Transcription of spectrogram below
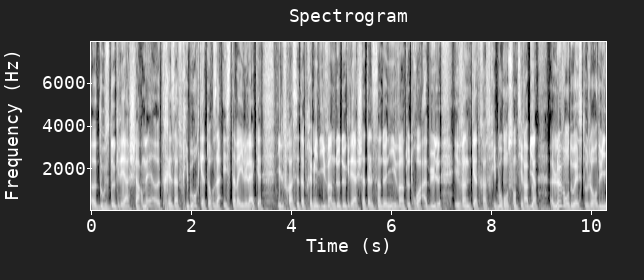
12 euh, degrés à Charmey, 13 euh, à Fribourg, 14 à Estavayer-le-Lac. Il fera cet après-midi 22 degrés à Châtel-Saint-Denis, 23 à Bulle et 24 à Fribourg. On sentira bien le vent d'ouest aujourd'hui.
